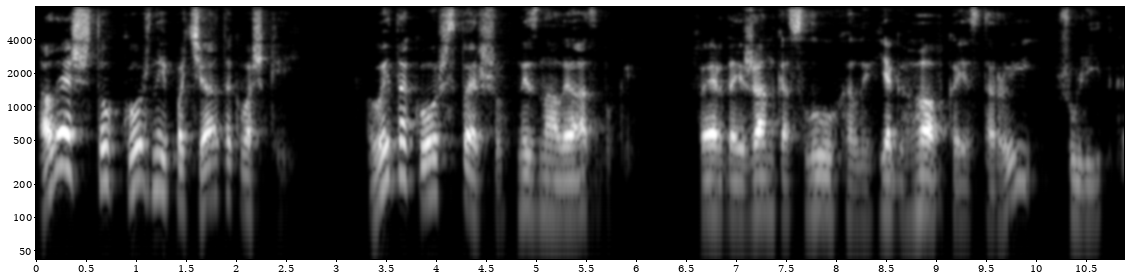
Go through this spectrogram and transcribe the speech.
Але ж то кожний початок важкий. Ви також спершу не знали азбуки. Ферда й Жанка слухали, як гавкає старий шулітка.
